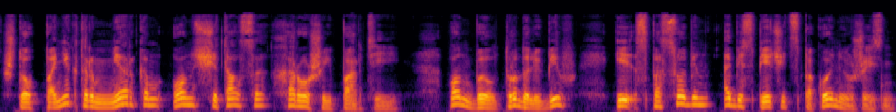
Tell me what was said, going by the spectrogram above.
что по некоторым меркам он считался хорошей партией. Он был трудолюбив и способен обеспечить спокойную жизнь.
